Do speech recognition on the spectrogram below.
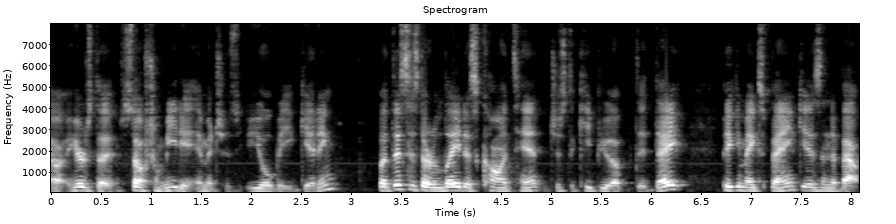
uh, here's the social media images you'll be getting but this is their latest content just to keep you up to date. Piggy Makes Bank isn't about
